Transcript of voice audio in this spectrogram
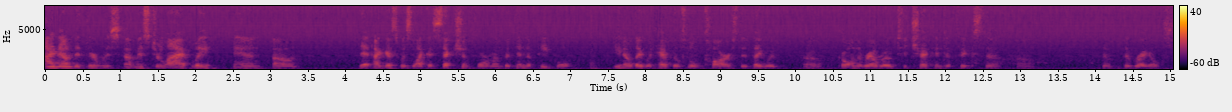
I know that there was uh, Mr. Lively and, uh, that I guess was like a section foreman, but then the people, you know, they would have those little cars that they would uh, go on the railroad to check and to fix the, uh, the the rails.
